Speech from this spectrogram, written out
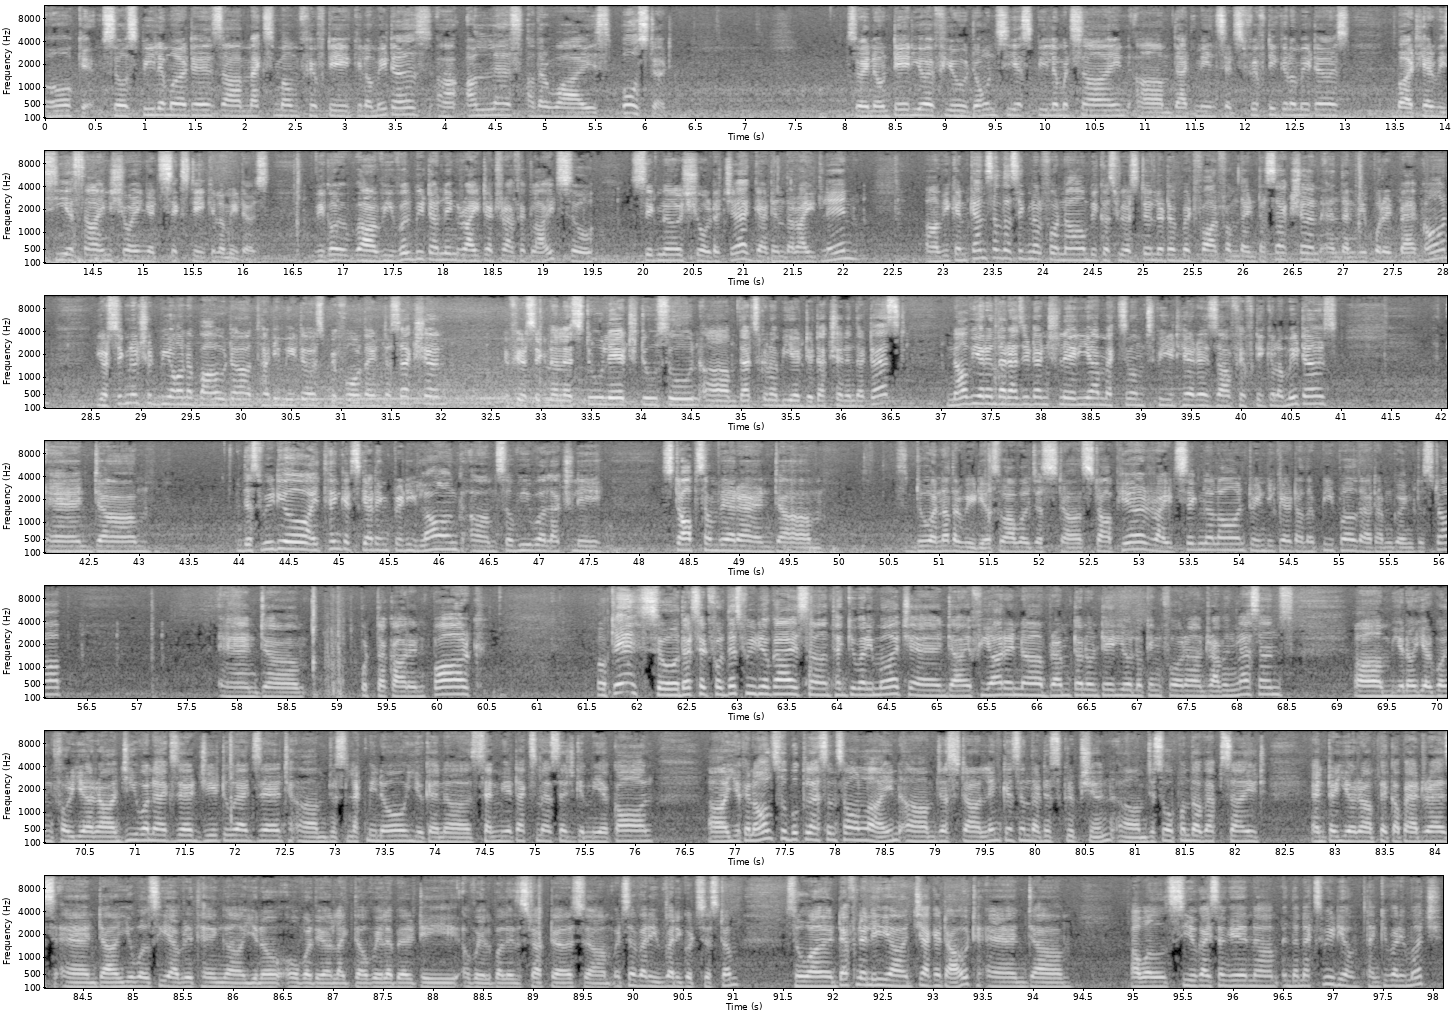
okay so speed limit is uh, maximum 50 kilometers uh, unless otherwise posted. So in Ontario if you don't see a speed limit sign um, that means it's 50 kilometers but here we see a sign showing it's 60 kilometers. We go uh, we will be turning right at traffic lights so signal shoulder check get in the right lane uh, we can cancel the signal for now because we are still a little bit far from the intersection and then we put it back on. Your signal should be on about uh, 30 meters before the intersection. If your signal is too late too soon um, that's going to be a deduction in the test. Now we are in the residential area. Maximum speed here is uh, 50 kilometers. And um, this video I think it's getting pretty long. Um, so we will actually stop somewhere and um, do another video. So I will just uh, stop here right signal on to indicate other people that I'm going to stop. And um, put the car in park. Okay so that's it for this video guys. Uh, thank you very much. And uh, if you are in uh, Brampton Ontario looking for uh, driving lessons um, you know you're going for your uh, G1 exit G2 exit um, just let me know. You can uh, send me a text message give me a call you can also book lessons online. Um, just link is in the description. Um, just open the website enter your uh, pickup address and uh, you will see everything uh, you know over there like the availability available instructors. Um, it's a very very good system. So uh, definitely uh, check it out and um, I will see you guys again um, in the next video. Thank you very much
